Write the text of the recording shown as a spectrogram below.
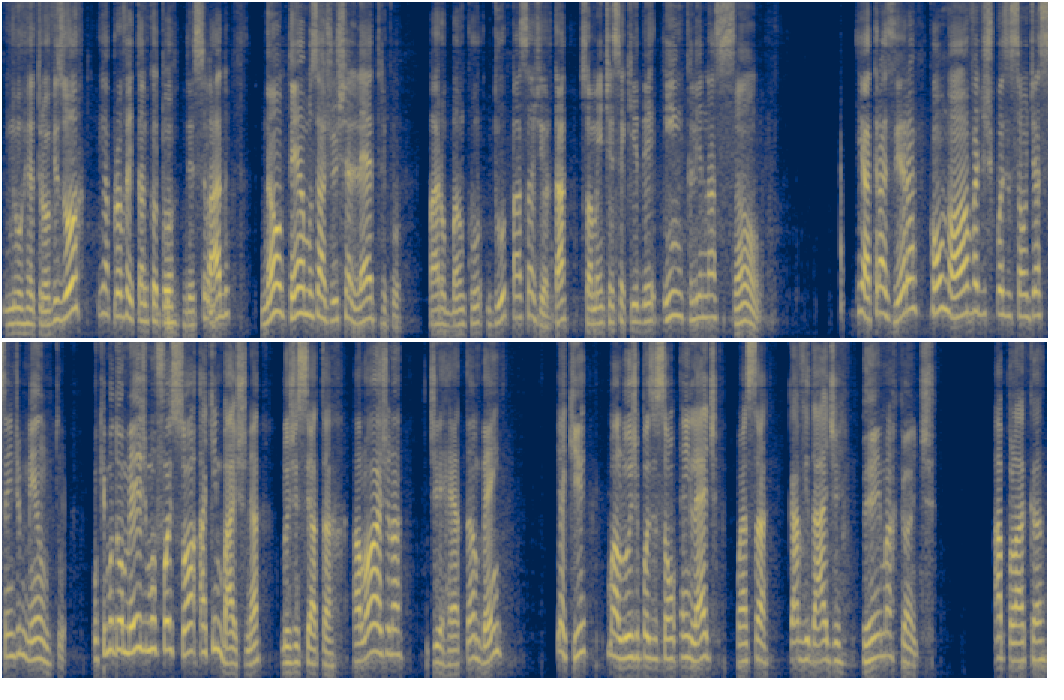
no retrovisor. E aproveitando que eu estou desse lado, não temos ajuste elétrico para o banco do passageiro, tá? Somente esse aqui de inclinação. E a traseira com nova disposição de acendimento. O que mudou mesmo foi só aqui embaixo, né? Luz de seta halógena, de ré também. E aqui uma luz de posição em LED com essa cavidade bem marcante. A placa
